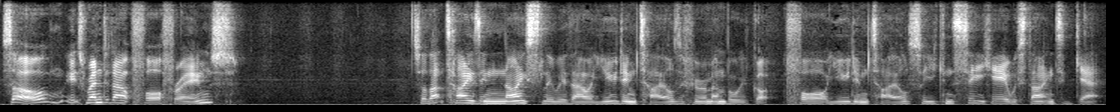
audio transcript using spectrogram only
so it's rendered out four frames. So that ties in nicely with our UDIM tiles. If you remember, we've got four UDIM tiles. So you can see here we're starting to get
